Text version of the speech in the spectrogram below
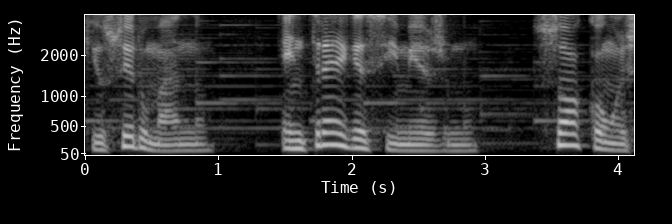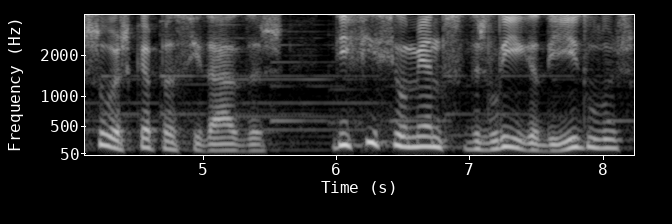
que o ser humano entrega a si mesmo só com as suas capacidades, dificilmente se desliga de ídolos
